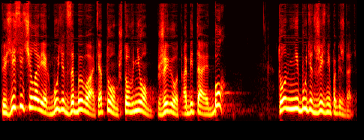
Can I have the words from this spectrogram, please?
То есть если человек будет забывать о том, что в нем живет, обитает Бог, то он не будет в жизни побеждать.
